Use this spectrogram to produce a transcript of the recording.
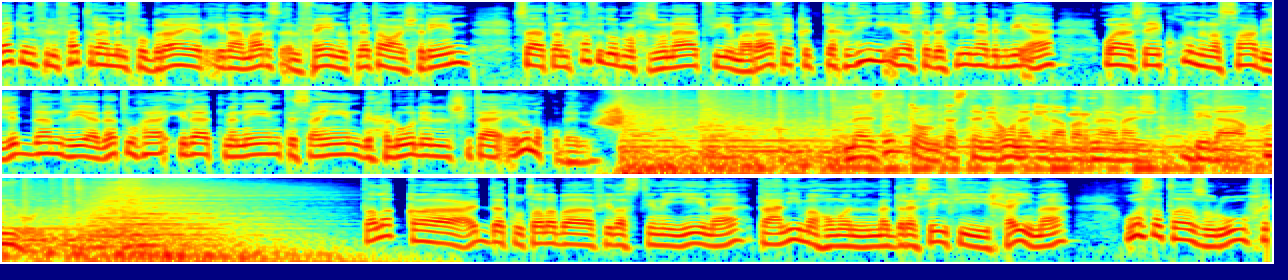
لكن في الفترة من فبراير إلى مارس 2023 ستنخفض المخزونات في مرافق التخزين إلى 30% وسيكون من الصعب جدا زيادتها إلى 80 بحلول الشتاء المقبل. ما زلتم تستمعون إلى برنامج بلا قيود. تلقى عدة طلبة فلسطينيين تعليمهم المدرسي في خيمة وسط ظروف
